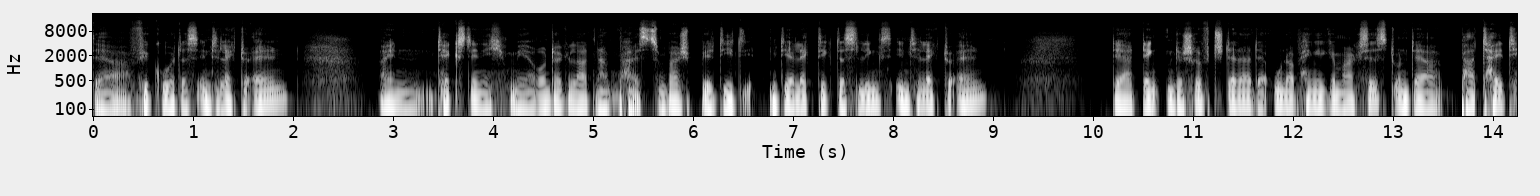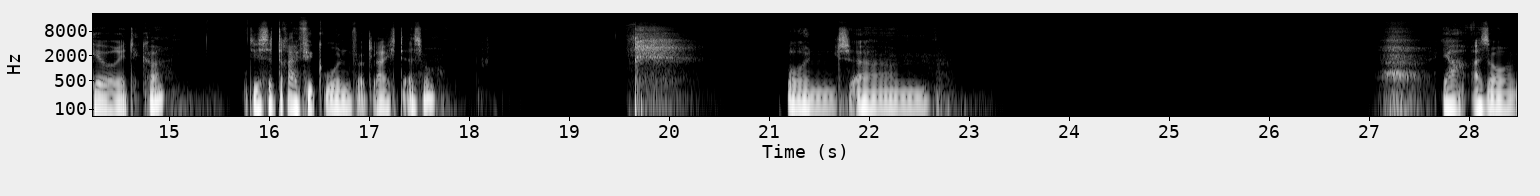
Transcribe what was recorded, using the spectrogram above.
der Figur des Intellektuellen. Ein Text, den ich mir runtergeladen habe, heißt zum Beispiel die Dialektik des Linksintellektuellen, der denkende Schriftsteller, der unabhängige Marxist und der Parteitheoretiker. Diese drei Figuren vergleicht er so. Und ähm, Ja, also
